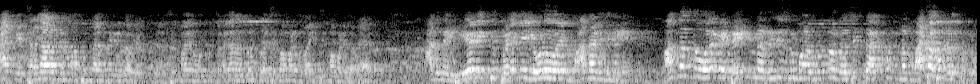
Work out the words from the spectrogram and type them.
ಯಾಕೆ ಚಳಗಾರ ನಿರ್ಮಾಪಕ ಅಂತ ಅಂದ್ರೆ ಅವ್ರು ಸಿನಿಮಾ ಒಂದು ಚಳಗಾರ ಅಂತಲೂ ಕೂಡ ಸಿನಿಮಾ ಮಾಡಿದ್ದಾರೆ, ಐದು ಸಿನಿಮಾ ಮಾಡಿದ್ದಾರೆ. ಅದನ್ನ ಹೇಳಿದ್ದು ಬೆಳಗ್ಗೆ ಏಳುವರೆಗೆ ಮಾತಾಡಿದ್ದೀನಿ. ಹನ್ನೊಂದುವರೆಗೆ ಟೈಟ್ನ ರಿಜಿಸ್ಟರ್ ಮಾಡಿಬಿಟ್ಟು ರೆಸಿಪ್ಟ್ ಹಾಕ್ಬಿಟ್ಟು ನನ್ನ ವಾಟ್ಸಪ್ ಕಳಿಸ್ಬಿಟ್ರು.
